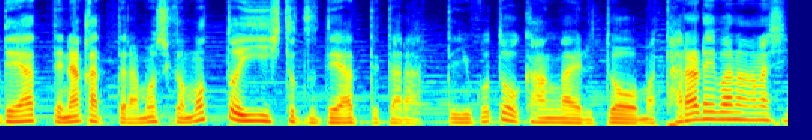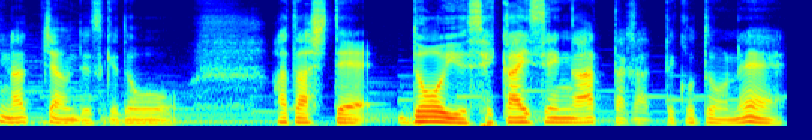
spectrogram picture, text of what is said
出会ってなかったら、もしくはもっといい人と出会ってたらっていうことを考えると、まあ、たらればの話になっちゃうんですけど、果たしてどういう世界線があったかってことをね、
